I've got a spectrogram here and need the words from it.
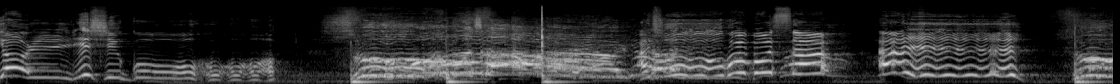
열리시고 수보살 아 수호보상을 수보살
